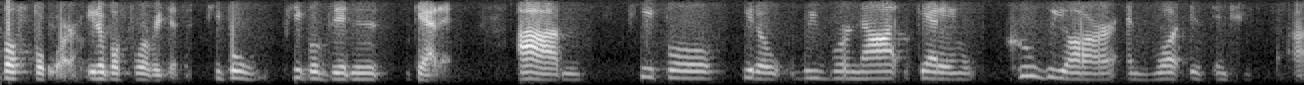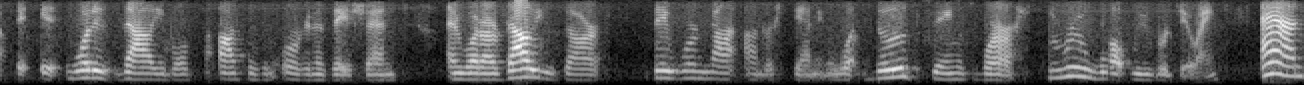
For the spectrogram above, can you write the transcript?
before, you know, before we did this. People people didn't get it. Um, people, you know, we were not getting who we are and what is interesting, uh, it, it, what is valuable to us as an organization, and what our values are. They were not understanding what those things were through what we were doing, and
